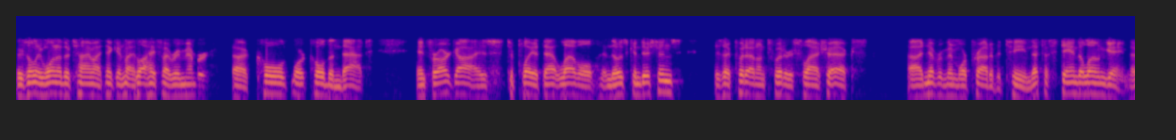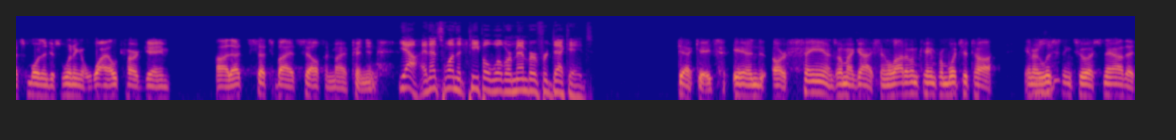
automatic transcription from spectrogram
there's only one other time I think in my life I remember uh, cold, more cold than that. And for our guys to play at that level in those conditions, as I put out on Twitter slash X, uh, I've never been more proud of a team. That's a standalone game. That's more than just winning a wild card game. Uh, that sets by itself, in my opinion. Yeah, and that's one that people will remember for decades. Decades. And our fans, oh my gosh, and a lot of them came from Wichita and are mm-hmm. listening to us now that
